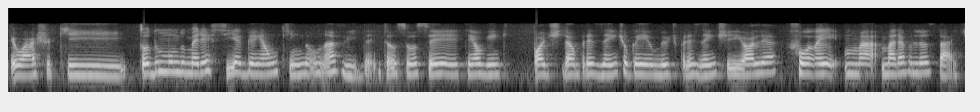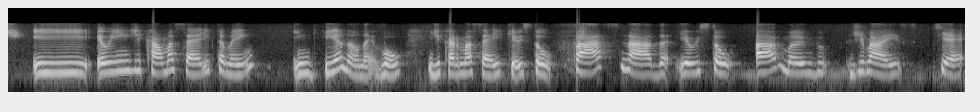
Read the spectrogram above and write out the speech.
eu acho que todo mundo merecia ganhar um Kindle na vida. Então, se você tem alguém que pode te dar um presente. Eu ganhei o meu de presente e olha, foi uma maravilhosidade. E eu ia indicar uma série também. Ia não, né? Vou indicar uma série que eu estou fascinada e eu estou amando demais que é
